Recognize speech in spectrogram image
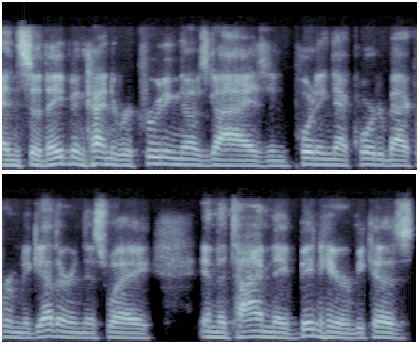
And so they've been kind of recruiting those guys and putting that quarterback room together in this way in the time they've been here because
